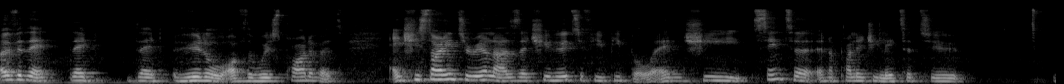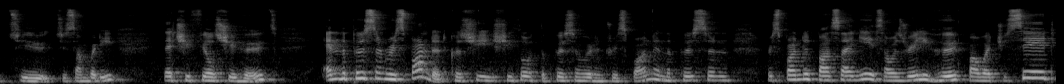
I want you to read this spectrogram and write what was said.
over that that that hurdle of the worst part of it. And she's starting to realize that she hurts a few people and she sent a, an apology letter to to to somebody that she feels she hurt. And the person responded because she she thought the person wouldn't respond and the person responded by saying yes i was really hurt by what you said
